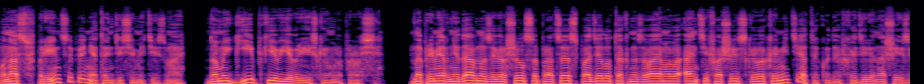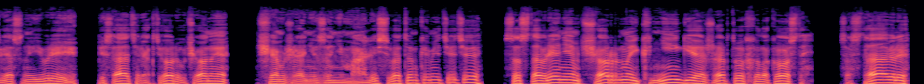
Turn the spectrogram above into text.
У нас в принципе нет антисемитизма, но мы гибкие в еврейском вопросе. Например, недавно завершился процесс по делу так называемого антифашистского комитета, куда входили наши известные евреи, писатели, актеры, ученые. Чем же они занимались в этом комитете? Составлением черной книги о жертвах Холокоста. Составили,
